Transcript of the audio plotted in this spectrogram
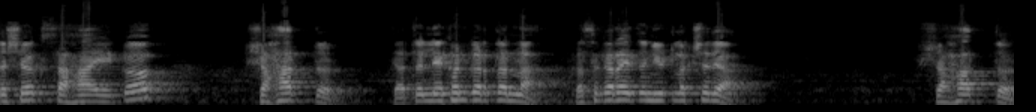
दशक सहा एकक शहात्तर. त्याचं लेखन करताना कसं करायचं नीट लक्ष द्या? शहात्तर.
